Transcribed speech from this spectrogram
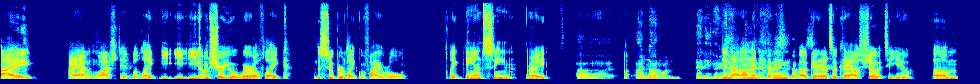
I I haven't watched it, but like y- y- y- I'm sure you're aware of like the super like viral like dance scene, right? Uh, I'm not on anything. You're not on anything? I'm okay, sorry. that's okay. I'll show it to you. Um,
